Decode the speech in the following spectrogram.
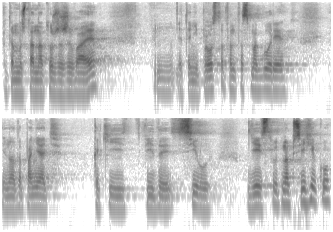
потому что она тоже живая. Это не просто фантасмагория. И надо понять, какие виды сил действуют на психику,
